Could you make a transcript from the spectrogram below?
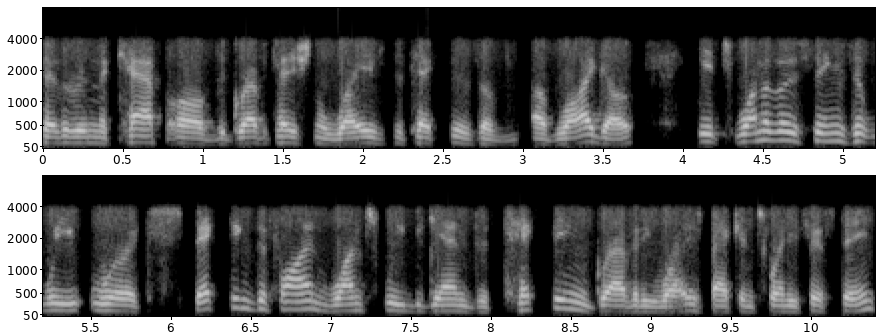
feather in the cap of the gravitational wave detectors of, of LIGO. It's one of those things that we were expecting to find once we began detecting gravity waves back in 2015.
